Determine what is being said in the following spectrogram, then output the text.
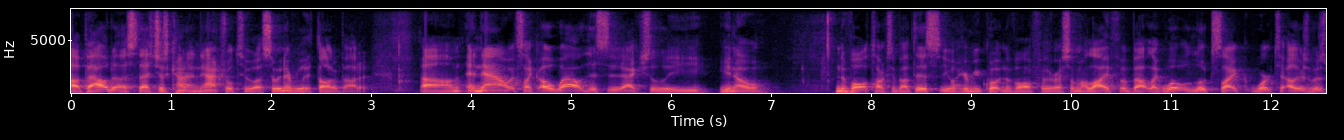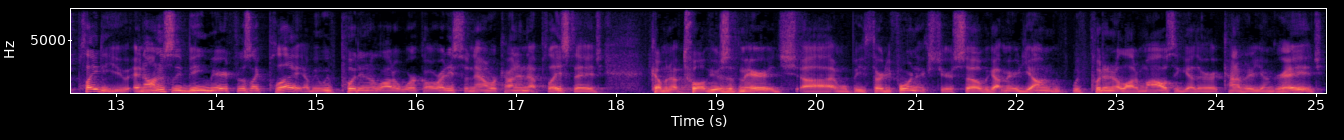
about us. That's just kind of natural to us. So we never really thought about it. Um, and now it's like, oh wow, this is actually you know Naval talks about this. You'll hear me quote Naval for the rest of my life about like what looks like work to others, but is play to you. And honestly, being married feels like play. I mean, we've put in a lot of work already, so now we're kind of in that play stage. Coming up 12 years of marriage, uh, and we'll be 34 next year. So we got married young. We've, we've put in a lot of miles together, kind of at a younger age,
